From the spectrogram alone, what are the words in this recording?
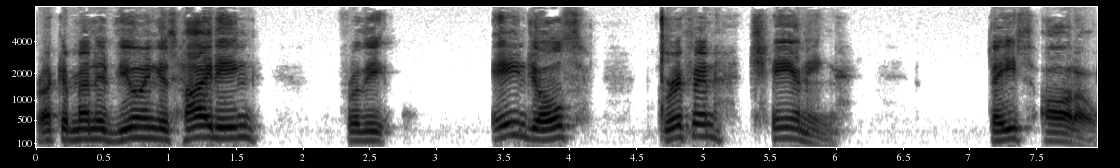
Recommended viewing is hiding for the Angels. Griffin Canning, face auto.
